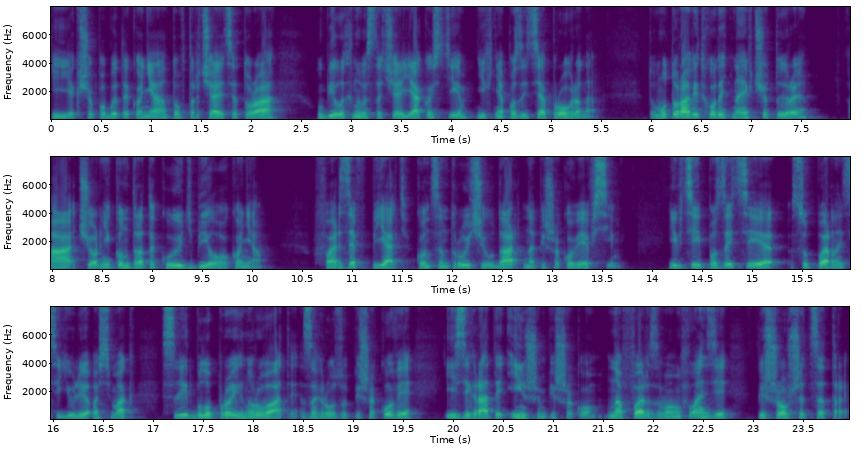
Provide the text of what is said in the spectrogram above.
І якщо побити коня, то втрачається тура, у білих не вистачає якості, їхня позиція програна. Тому тура відходить на F4, а чорні контратакують білого коня. Ферзь F5, концентруючи удар на пішакові F7. І в цій позиції суперниці Юлії Осьмак слід було проігнорувати загрозу пішакові і зіграти іншим пішаком на ферзовому фланзі, пішовши С3.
